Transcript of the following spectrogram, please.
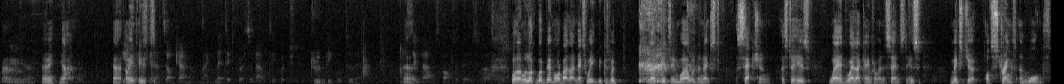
valued, yeah. maybe. Yeah. Yeah. I mean, he's. He he's, had some kind of magnetic personality which drew people to him. And Yeah. I think that was part of it as well. well, and we'll look a bit more about that next week because we're, that fits in well with the next section as to his where, where that came from in a sense, his mixture of strength and warmth.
